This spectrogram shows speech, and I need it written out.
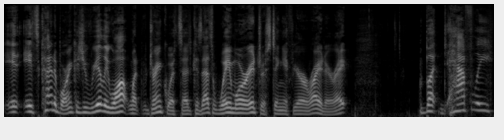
it, it's kind of boring because you really want what Drinkwitz said because that's way more interesting if you're a writer, right? But Hafley,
